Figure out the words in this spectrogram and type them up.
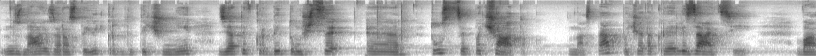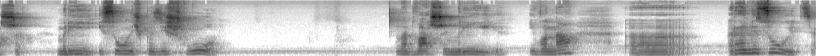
не знаю, зараз дають кредити чи ні, взяти в кредит, тому що це е, туз це початок у нас, так? Початок реалізації ваших мрій, і сонечко зійшло над вашою мрією, і вона е, реалізується,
